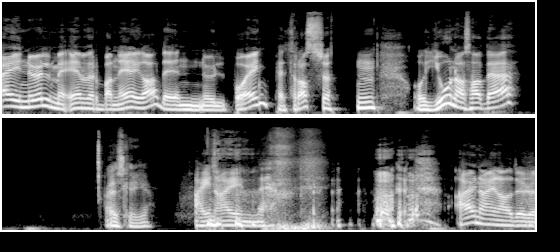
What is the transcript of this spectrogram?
1-0 med Ever Banega. Det er null poeng. Petter har 17. Og Jonas hadde Jeg husker ikke. 1-1. 1-1 hadde du,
